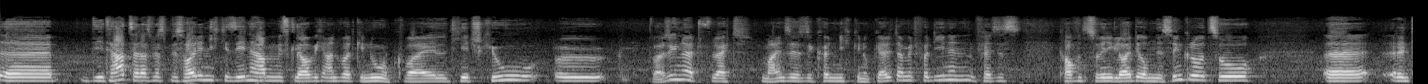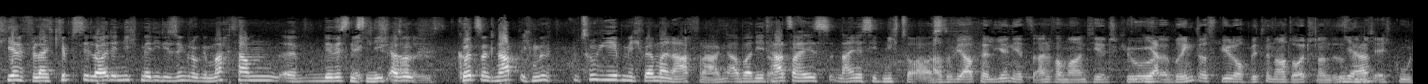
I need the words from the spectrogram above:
äh, die Tatsache, dass wir es bis heute nicht gesehen haben, ist, glaube ich, Antwort genug, weil THQ, äh, weiß ich nicht, vielleicht meinen sie, sie können nicht genug Geld damit verdienen, vielleicht ist, kaufen es zu wenig Leute, um eine Synchro zu äh, rentieren, vielleicht gibt es die Leute nicht mehr, die die Synchro gemacht haben, äh, wir wissen es nicht. Also kurz und knapp, ich muss zugegeben, ich werde mal nachfragen, aber die Tatsache ist, nein, es sieht nicht so aus. Also wir appellieren jetzt einfach mal an THQ, Ja. äh, bringt das Spiel doch bitte nach Deutschland. Das ist Ja. nämlich echt gut.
